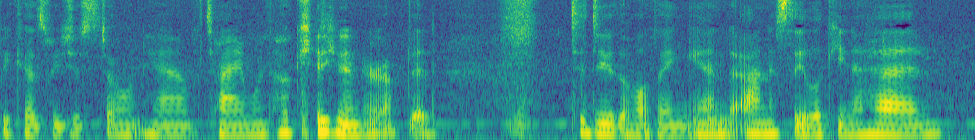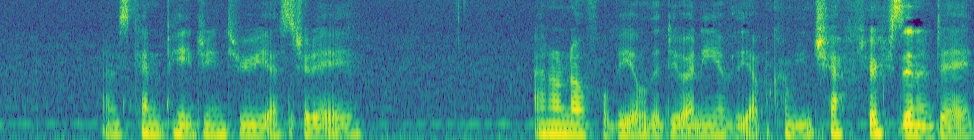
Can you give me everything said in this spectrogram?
because we just don't have time without getting interrupted to do the whole thing. And honestly, looking ahead, I was kind of paging through yesterday. I don't know if we'll be able to do any of the upcoming chapters in a day.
